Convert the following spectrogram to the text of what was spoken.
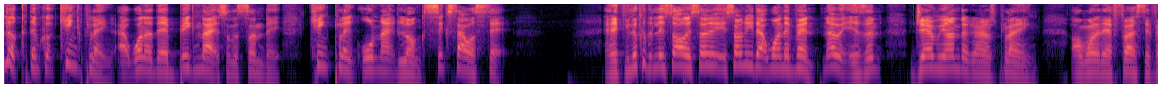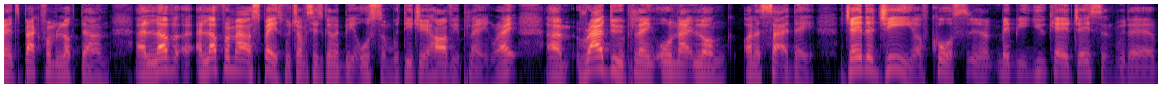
Look, they've got King playing at one of their big nights on a Sunday. King playing all night long, six hour set. And if you look at the list, oh, it's only, it's only that one event. No, it isn't. Jeremy Underground's playing on one of their first events back from lockdown. I love I love from outer space, which obviously is going to be awesome with DJ Harvey playing, right? Um, Rhadoo playing all night long on a Saturday. Jayda G, of course, you know maybe UK adjacent with her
